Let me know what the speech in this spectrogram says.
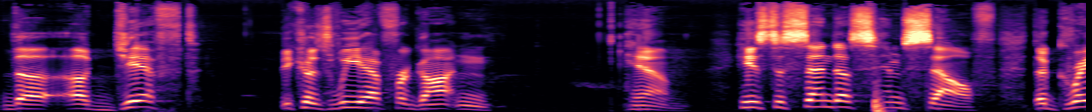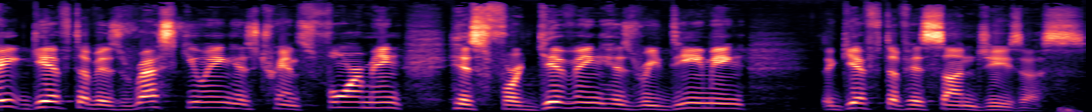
the, a gift because we have forgotten Him. He is to send us Himself, the great gift of His rescuing, His transforming, His forgiving, His redeeming, the gift of His Son Jesus.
